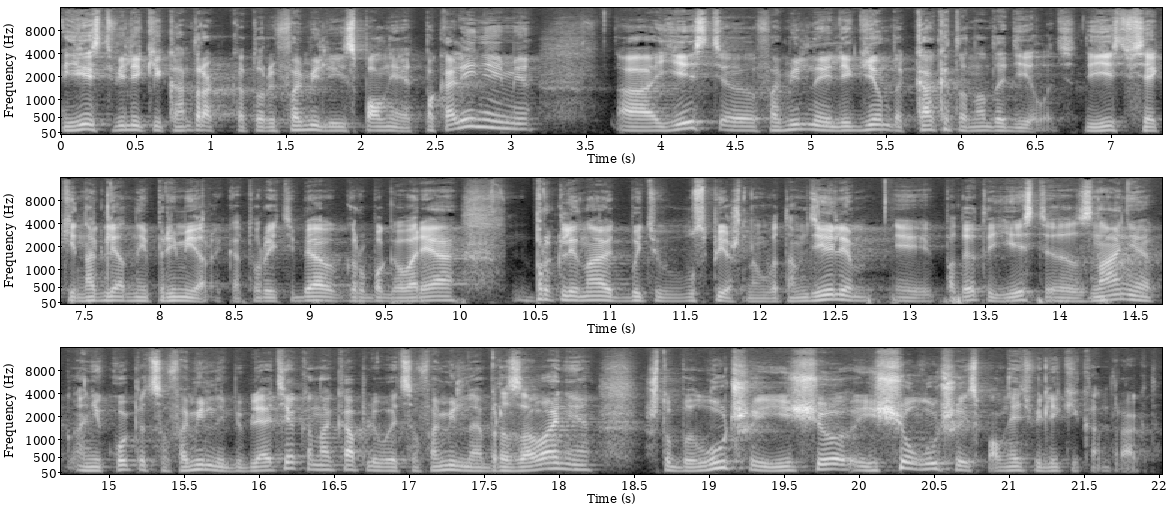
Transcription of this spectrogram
Есть великий контракт, который фамилия исполняет поколениями, есть э, фамильная легенда, как это надо делать. Есть всякие наглядные примеры, которые тебя, грубо говоря, проклинают быть успешным в этом деле. И под это есть э, знания, они копятся, фамильная библиотека накапливается, фамильное образование, чтобы лучше еще, еще лучше исполнять великий контракт.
